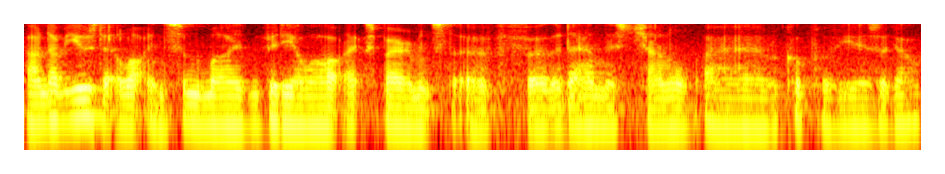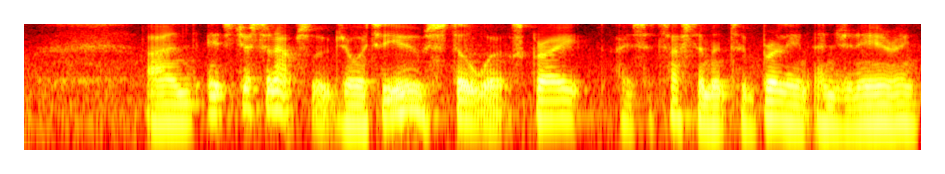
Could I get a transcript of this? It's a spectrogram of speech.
And I've used it a lot in some of my video art experiments that are further down this channel uh, a couple of years ago. And it's just an absolute joy to use, still works great. It's a testament to brilliant engineering.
